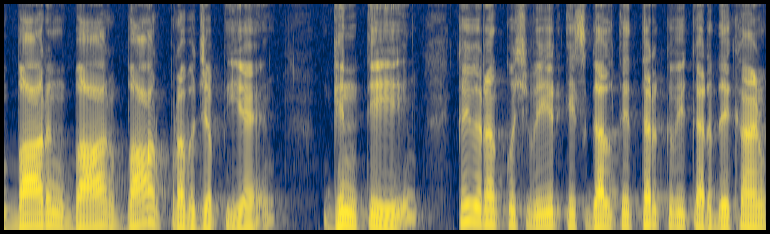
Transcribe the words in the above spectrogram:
ਬਾਰੰਬਾਰ ਬਾਰ ਪ੍ਰਭ ਜਪੀਐ, ਗਿਣਤੀ। ਕਈ ਵਾਰ ਕੁਝ ਵੀਰ ਇਸ ਗੱਲ ਤੇ ਤਰਕ ਵੀ ਕਰਦੇ ਖਾਣ,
